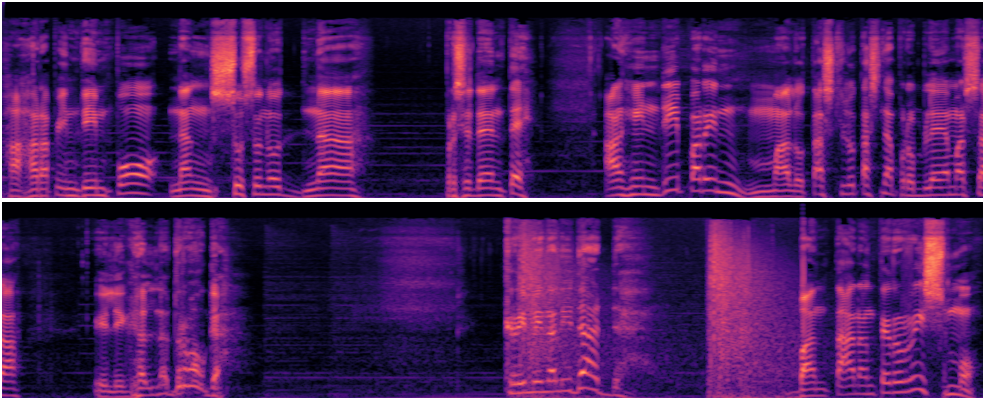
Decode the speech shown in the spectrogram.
Haharapin din po ng susunod na presidente ang hindi pa rin malutas-lutas na problema sa illegal na droga. Kriminalidad, banta ng terorismo,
